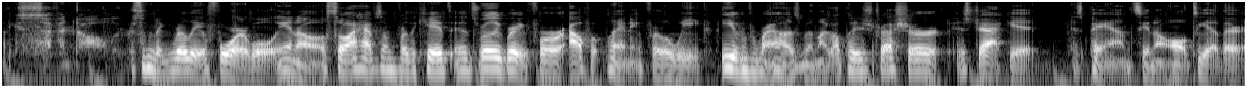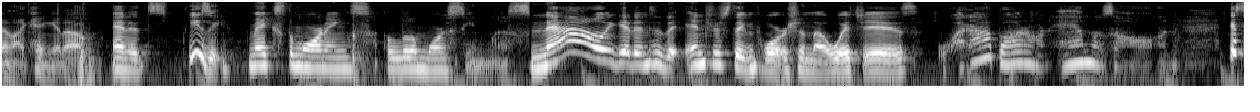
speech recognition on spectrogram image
like seven dollars, something really affordable, you know. So I have some for the kids, and it's really great for outfit planning for the week. Even for my husband, like I'll put his dress shirt, his jacket, his pants, you know, all together and like hang it up. And it's easy. Makes the mornings a little more seamless. Now we get into the interesting portion though, which is what I bought on Amazon. It's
